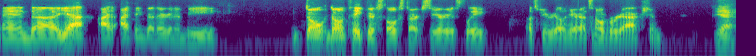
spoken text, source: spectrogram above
And uh, yeah, I, I think that they're going to be don't don't take their slow start seriously. Let's be real here. That's an overreaction. Yeah.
